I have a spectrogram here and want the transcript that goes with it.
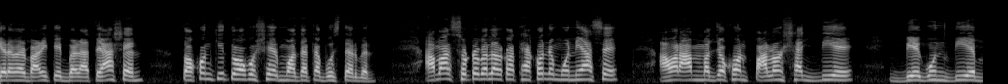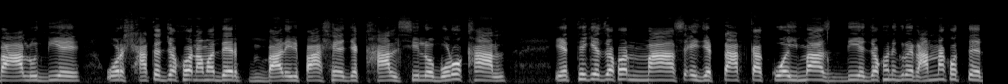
গ্রামের বাড়িতে বেড়াতে আসেন, তখন কিন্তু অবশ্যই মজাটা বুঝতে পারবেন। আমার ছোটোবেলার কথা এখনও মনে আছে। আমার আম্মা যখন পালং শাক দিয়ে, বেগুন দিয়ে বা আলু দিয়ে, ওর সাথে যখন আমাদের বাড়ির পাশে যে খাল ছিল, বড় খাল এর থেকে যখন মাছ, এই যে টাটকা কই মাছ দিয়ে যখন এগুলো রান্না করতেন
